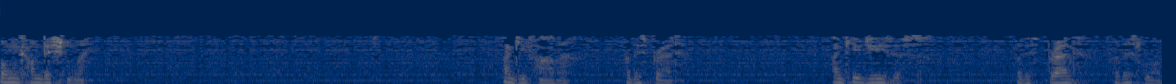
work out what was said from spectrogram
unconditionally. Thank you, Father, for this bread. Thank you, Jesus, for this bread, for this love.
